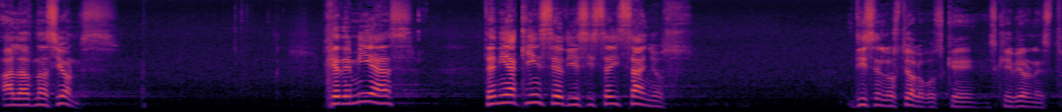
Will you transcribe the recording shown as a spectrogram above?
a las naciones. Jeremías tenía 15 o 16 años, dicen los teólogos que escribieron esto.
